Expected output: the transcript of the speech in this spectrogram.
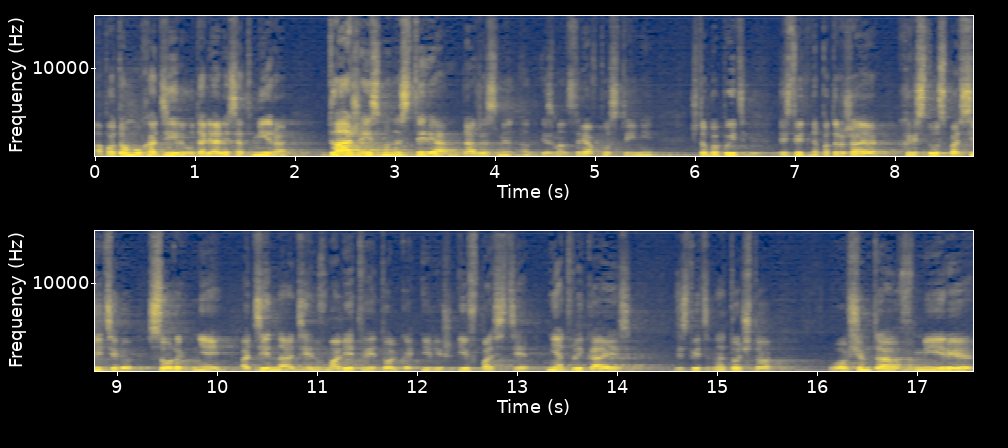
а потом уходили, удалялись от мира, даже из монастыря, даже из монастыря в пустыне, чтобы быть, действительно подражая Христу Спасителю 40 дней один на один, в молитве только и лишь, и в посте, не отвлекаясь действительно то, что в общем-то, в мире,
